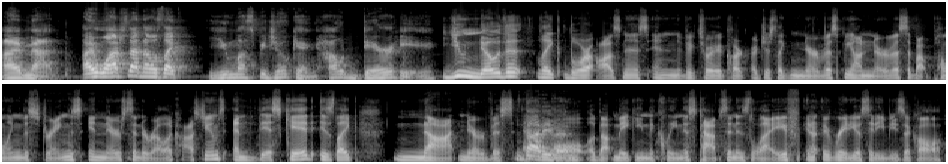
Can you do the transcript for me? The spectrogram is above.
I'm mad. I watched that and I was like, you must be joking. How dare he? you know that like Laura Osnes and Victoria Clark are just like nervous beyond nervous about pulling the strings in their Cinderella costumes, and this kid is like not nervous Not at even. all about making the cleanest taps in his life in a Radio City Music Hall.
